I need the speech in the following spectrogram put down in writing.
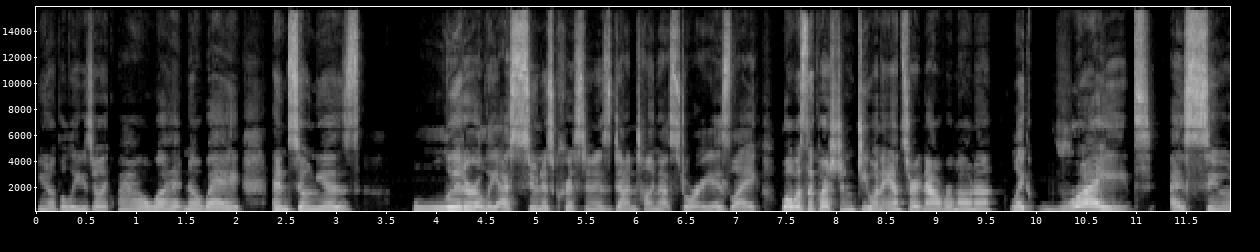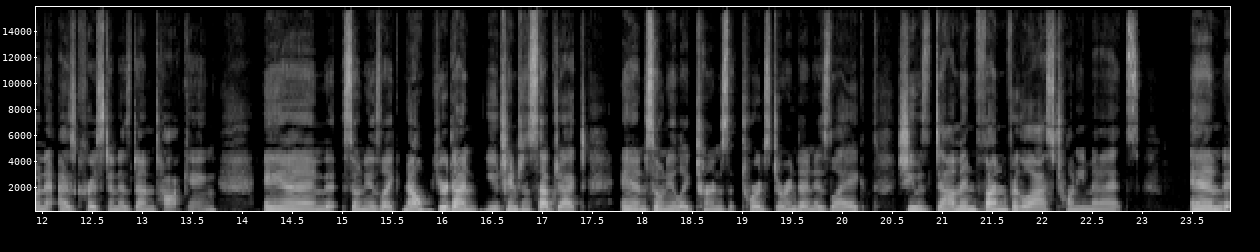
you know, the ladies are like, wow, what? No way. And Sonja's literally as soon as Kristen is done telling that story is like, "What was the question? Do you want to answer it now, Ramona?" Like right as soon as Kristen is done talking. And Sonja is like, "No, you're done. You change the subject." And Sonja like turns towards Dorinda and is like, "She was dumb and fun for the last 20 minutes." And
